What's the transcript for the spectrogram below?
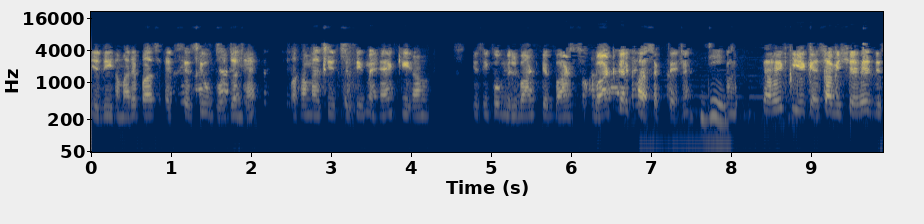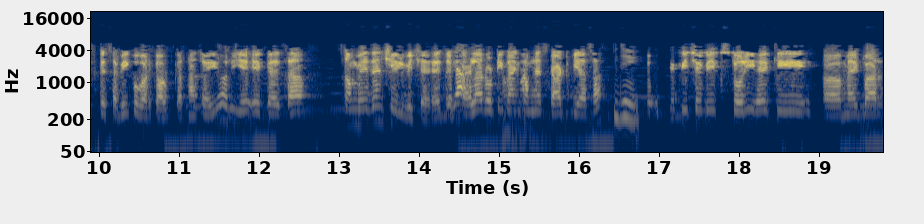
यदि हमारे पास एक्सेसिव भोजन है और हम ऐसी स्थिति में हैं कि हम किसी को मिल बांट के बांट बांट कर खा सकते हैं जी। तो है कि एक ऐसा विषय है जिसपे सभी को वर्कआउट करना चाहिए और ये एक ऐसा संवेदनशील विषय है। जब पहला रोटी बैंक हमने स्टार्ट किया था जी। तो उसके पीछे भी एक स्टोरी है कि आ, मैं एक बार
